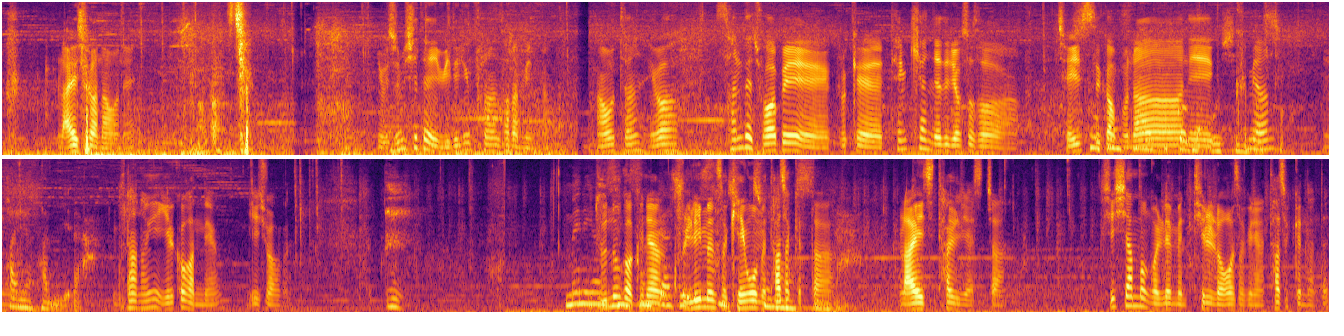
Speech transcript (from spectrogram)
라이즈가 나오네. 진짜. 요즘 시대에 미드 갱플 하는 사람이 있나? 아무튼 이거 상대 조합이 그렇게 탱키한 애들이 없어서 제이스가 무난히 크면 음, 환영합니다. 무난하게 이길 것 같네요 이 조합은. 누누가 그냥 굴리면서 갱 오면 다 30초 잡겠다. 라이즈 탈리아 진짜 CC 한 번 걸리면 딜 넣어서 그냥 다 잡겠는데?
